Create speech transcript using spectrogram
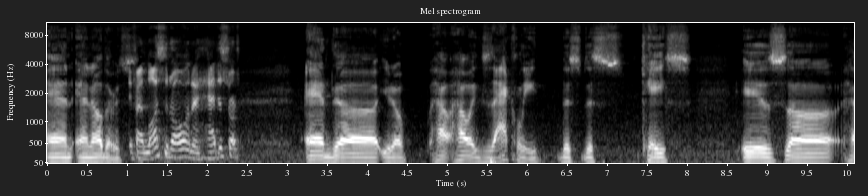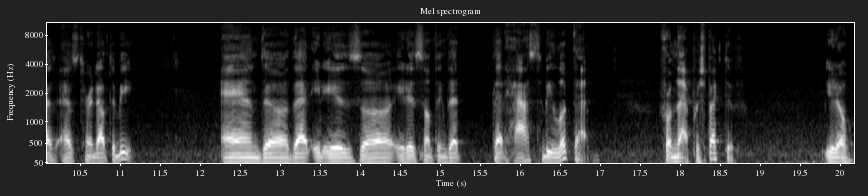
and and others If I lost it all and I had to start and uh, you know how how exactly this this case is uh, has has turned out to be, and uh, that it is uh, it is something that that has to be looked at from that perspective. You know,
